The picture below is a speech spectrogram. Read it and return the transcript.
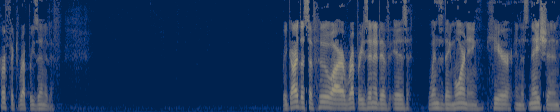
perfect representative. Regardless of who our representative is Wednesday morning, here in this nation,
